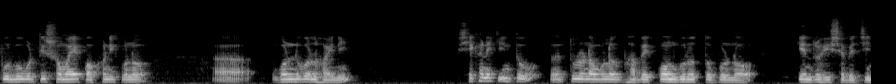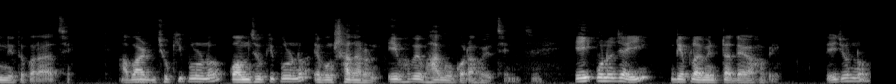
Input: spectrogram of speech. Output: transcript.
পূর্ববর্তী সময়ে কখনই কোনো গণ্ডগোল হয়নি সেখানে কিন্তু তুলনামূলকভাবে কম গুরুত্বপূর্ণ কেন্দ্র হিসেবে চিহ্নিত করা আছে। আবার ঝুঁকিপূর্ণ কম ঝুঁকিপূর্ণ এবং সাধারণ এইভাবে ভাগও করা হয়েছে। এই অনুযায়ী ডেপ্লয়মেন্টটা দেওয়া হবে। এই জন্য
